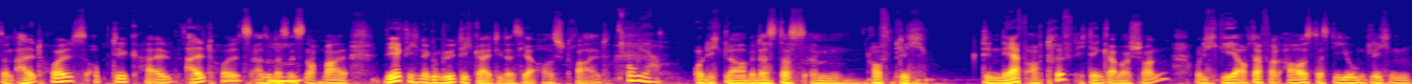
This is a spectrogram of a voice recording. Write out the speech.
so ein Altholz-Optik, Altholz. Also das Mhm. ist nochmal wirklich eine Gemütlichkeit, die das hier ausstrahlt. Oh ja. Und ich glaube, dass das ähm, hoffentlich den Nerv auch trifft. Ich denke aber schon. Und ich gehe auch davon aus, dass die Jugendlichen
